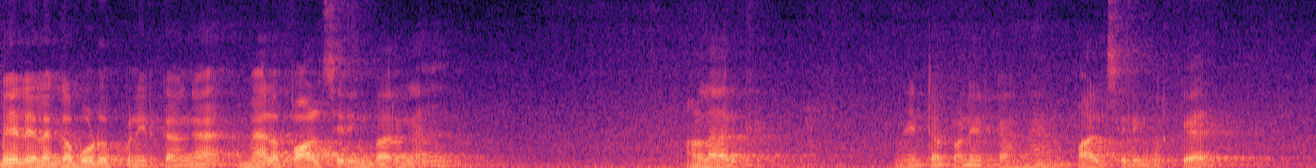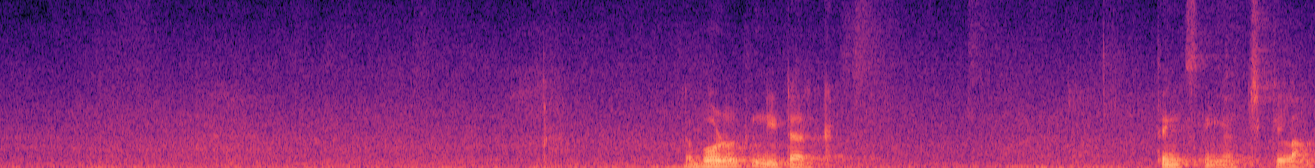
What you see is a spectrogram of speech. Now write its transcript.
மேலே எல்லாம் கபோர்டு ஒர்க் பண்ணியிருக்காங்க. மேலே பால் சீலிங் பாருங்கள் நல்லா இருக்குது நீட்டாக பண்ணியிருக்காங்க. பால் சீலிங் இந்த போர்டு நீட்டாக இருக்குது திங்ஸ் நீங்கள் வச்சுக்கலாம்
